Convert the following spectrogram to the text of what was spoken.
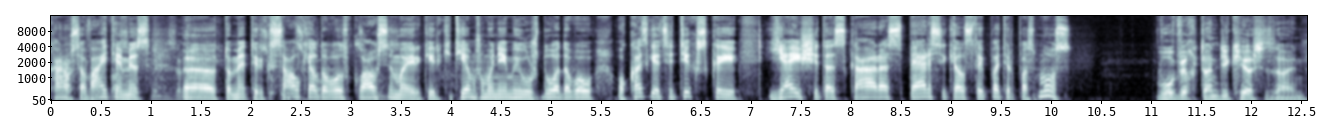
karo savaitėmis uh, tuomet ir savo keldavau klausimą ir, ir kitiems žmonėms užduodavau, o kasgi atsitiks, kai jei šitas karas persikels taip pat ir pas mus. Wo wird dann die Kirche sein?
